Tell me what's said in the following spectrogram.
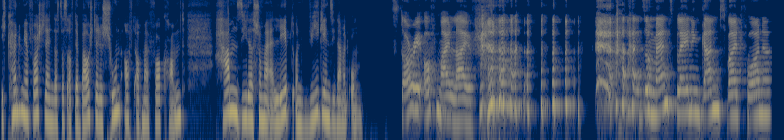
Ich könnte mir vorstellen, dass das auf der Baustelle schon oft auch mal vorkommt. Haben Sie das schon mal erlebt und wie gehen Sie damit um? Story of my life. also Mansplaining ganz weit vorne.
